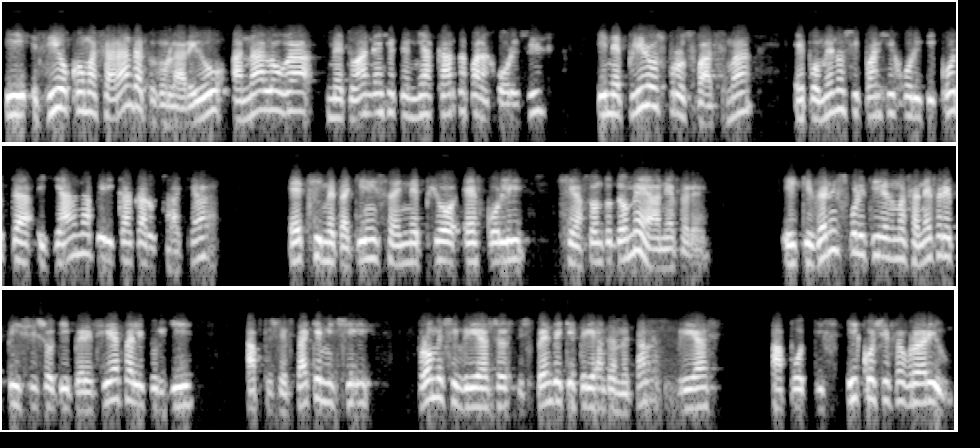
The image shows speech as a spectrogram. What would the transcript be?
ή 2,40 του δολαρίου ανάλογα με το αν έχετε μια κάρτα παραχώρησης είναι πλήρως προσβάσιμα επομένως υπάρχει χωρητικότητα για αναπηρικά καρουτσάκια έτσι η μετακίνηση θα είναι πιο εύκολη σε αυτόν τον τομέα ανέφερε. Η κυβέρνηση της πολιτείας μας ανέφερε επίσης ότι η υπηρεσία θα λειτουργεί από τις 7.30 π.μ. έως τις 5.30 μετά μεσημβρίας από τις 20 Φεβρουαρίου.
